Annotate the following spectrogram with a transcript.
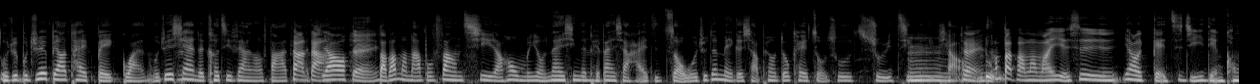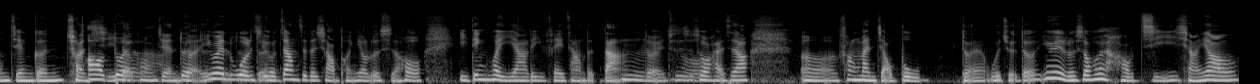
我觉得我觉得不要太悲观，我觉得现在的科技非常的发达，只要爸爸妈妈不放弃，然后我们有耐心的陪伴小孩子走，我觉得每个小朋友都可以走出属于自己的一条路。爸爸妈妈也是要给自己一点空间跟喘息的空间，对对因为如果有这样子的小朋友的时候，一定会压力非常的大，嗯对，就是说还是要呃放慢脚步。对，我觉得，因为有的时候会好急，想要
